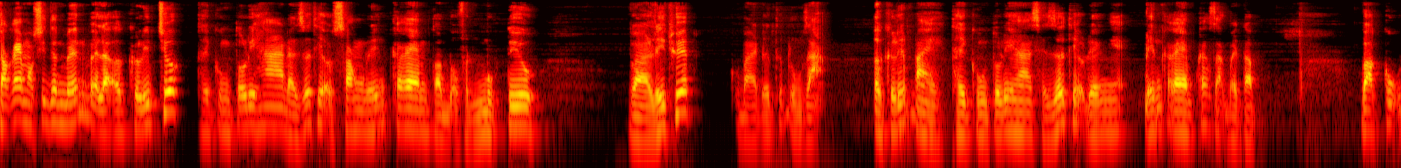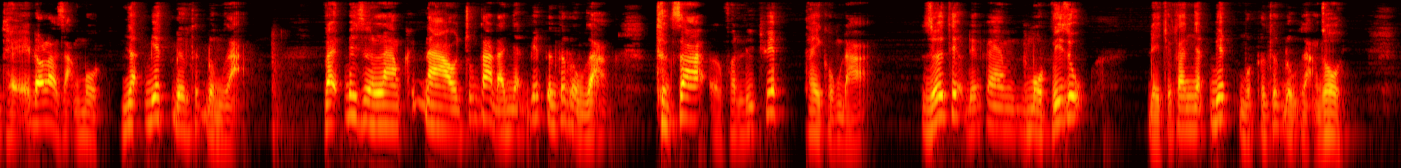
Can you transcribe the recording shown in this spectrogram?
Chào các em học sinh thân mến, vậy là ở clip trước thầy cùng Toliha đã giới thiệu xong đến các em toàn bộ phần mục tiêu và lý thuyết của bài đơn thức đồng dạng. Ở clip này thầy cùng Toliha sẽ giới thiệu đến đến các em các dạng bài tập. Và cụ thể đó là dạng 1, nhận biết đơn thức đồng dạng. Vậy bây giờ làm cách nào chúng ta đã nhận biết đơn thức đồng dạng? Thực ra ở phần lý thuyết thầy cũng đã giới thiệu đến các em một ví dụ để chúng ta nhận biết một đơn thức đồng dạng rồi.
